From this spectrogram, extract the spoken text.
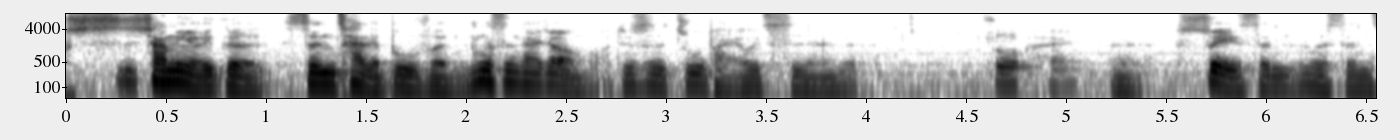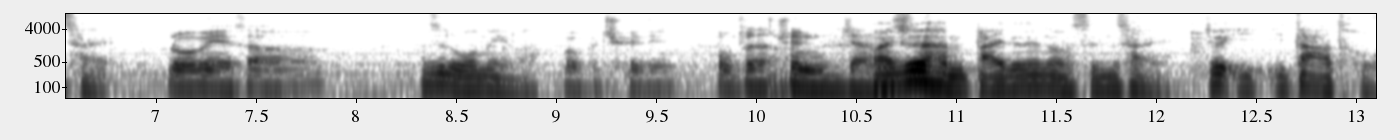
是下面有一个生菜的部分，那个生菜叫什么？就是猪排会吃的那个猪排，嗯，碎生那个生菜，罗美沙拉，那是罗美吗？我不确定，我不知道确定讲，反正就是很白的那种生菜，就一一大坨，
